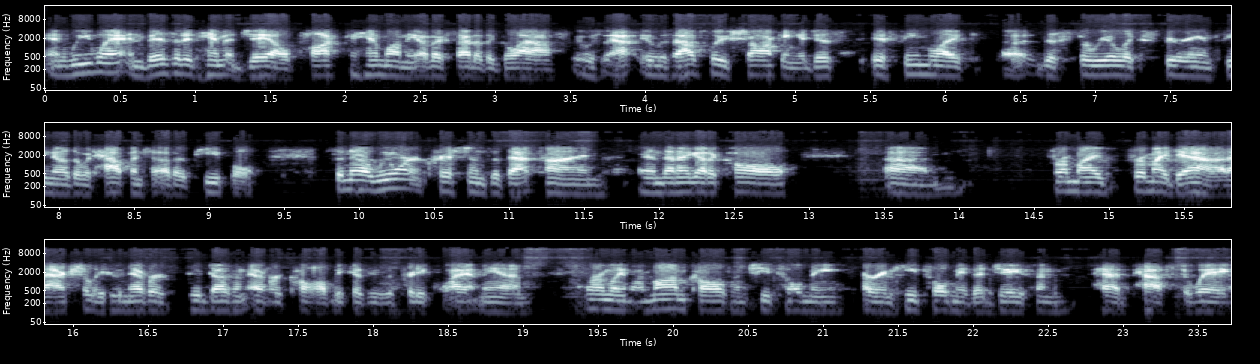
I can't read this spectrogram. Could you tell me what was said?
And we went and visited him at jail, talked to him on the other side of the glass. It was it was absolutely shocking. It just it seemed like uh, this surreal experience, you know, that would happen to other people. So no, we weren't Christians at that time. And then I got a call um, from my from my dad actually who never who doesn't ever call because he's a pretty quiet man normally my mom calls and she told me or and he told me that jason had passed away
